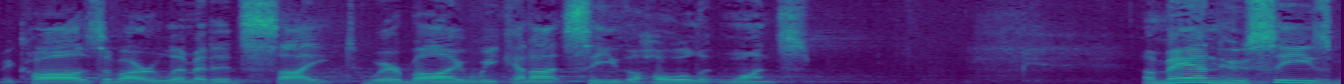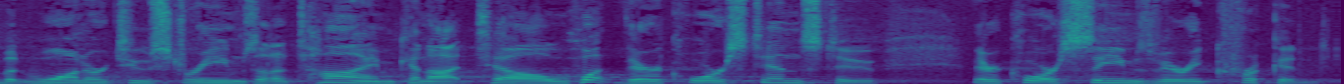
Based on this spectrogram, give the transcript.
because of our limited sight, whereby we cannot see the whole at once. A man who sees but one or two streams at a time cannot tell what their course tends to. Their course seems very crooked,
